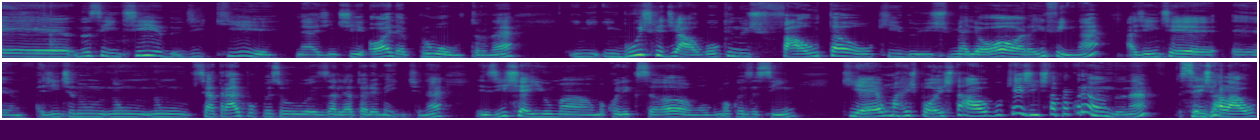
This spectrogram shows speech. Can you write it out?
É, no sentido de que né, a gente olha para o outro, né? Em, em, busca de algo, ou que nos falta, ou que nos melhora, enfim, né? A gente, é, é, a gente não, não, não se atrai por pessoas aleatoriamente, né? Existe aí uma, uma conexão, alguma coisa assim, que é uma resposta a algo que a gente está procurando, né? Seja lá o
